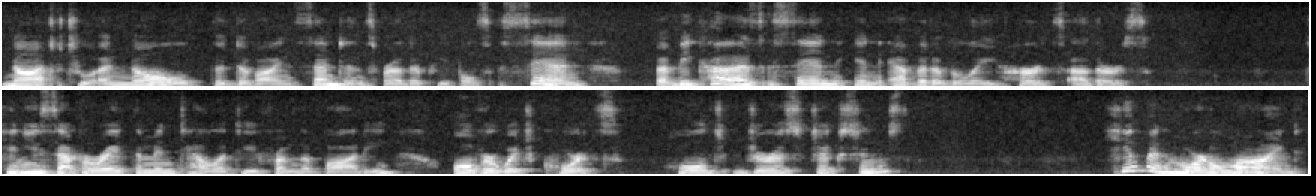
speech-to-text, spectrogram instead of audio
not to annul the divine sentence for other people's sin, but because sin inevitably hurts others. Can you separate the mentality from the body over which courts hold jurisdictions? Human mortal mind,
